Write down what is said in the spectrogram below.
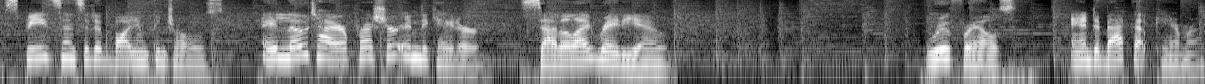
speed-sensitive volume controls, a low tire pressure indicator, satellite radio, roof rails, and a backup camera.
